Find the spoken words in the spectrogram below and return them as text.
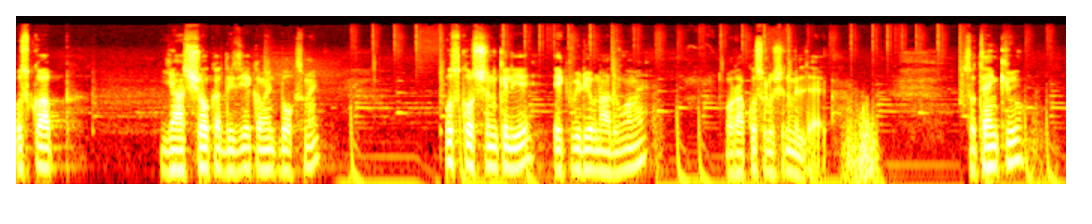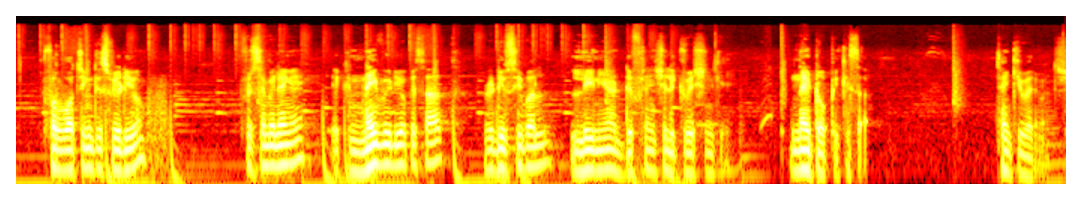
उसको आप यहाँ शो कर दीजिए कमेंट बॉक्स में। उस क्वेश्चन के लिए एक वीडियो बना दूँगा मैं और आपको सोल्यूशन मिल जाएगा। So thank you for watching this video फिर से मिलेंगे एक नई वीडियो के साथ रिड्यूसिबल लीनियर डिफरेंशियल इक्वेशन के। नए टॉपिक के साथ। थैंक यू वेरी मच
